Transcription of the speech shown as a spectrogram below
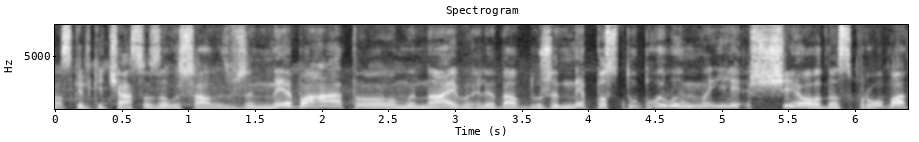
Оскільки часу залишалось вже небагато, Минай виглядав дуже непоступливим. І ще одна спроба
